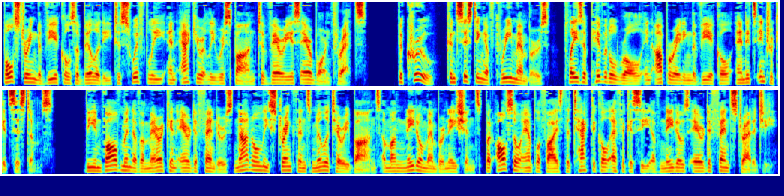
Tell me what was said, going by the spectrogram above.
bolstering the vehicle's ability to swiftly and accurately respond to various airborne threats. The crew, consisting of three members, plays a pivotal role in operating the vehicle and its intricate systems the involvement of American air defenders not only strengthens military bonds among NATO member nations but also amplifies the tactical efficacy of NATO's air defense strategy.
